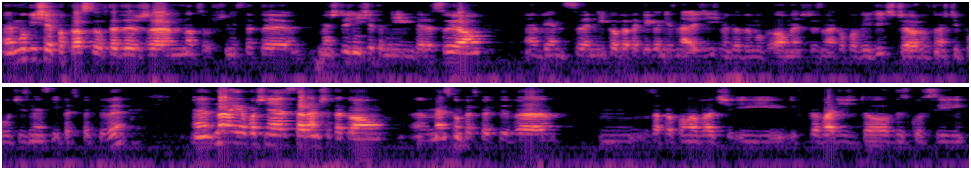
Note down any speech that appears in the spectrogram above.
E, mówi się po prostu wtedy, że no cóż, niestety mężczyźni się tym nie interesują, e, więc nikogo takiego nie znaleźliśmy, kto by mógł o mężczyznach opowiedzieć, czy o równości płci z męskiej perspektywy. E, no a ja właśnie staram się taką męską perspektywę mm, zaproponować i, i wprowadzić do dyskusji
